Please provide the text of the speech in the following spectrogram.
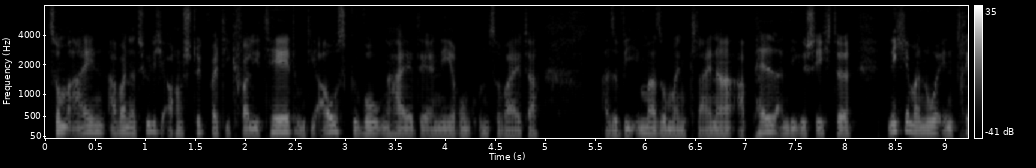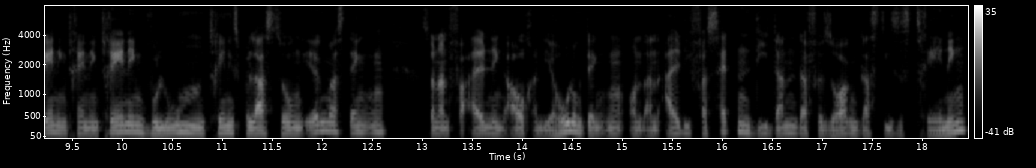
zum einen, aber natürlich auch ein Stück weit die Qualität und die Ausgewogenheit der Ernährung und so weiter. Also wie immer so mein kleiner Appell an die Geschichte. Nicht immer nur in Training, Training, Training, Volumen, Trainingsbelastung, irgendwas denken, sondern vor allen Dingen auch an die Erholung denken und an all die Facetten, die dann dafür sorgen, dass dieses Training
